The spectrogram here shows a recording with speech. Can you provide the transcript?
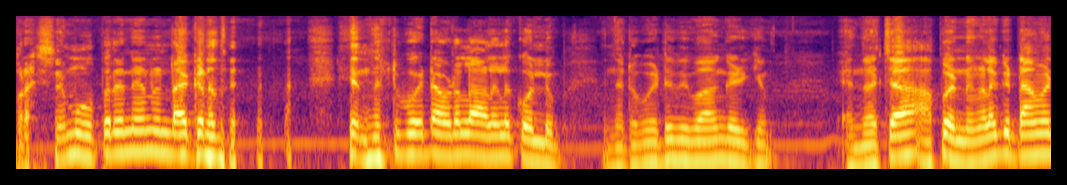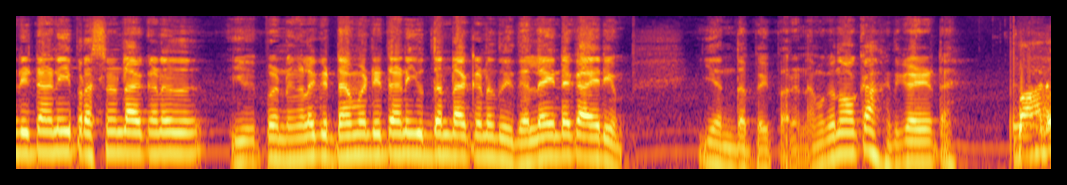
പ്രശ്നം മൂപ്പർ തന്നെയാണ് ഉണ്ടാക്കണത്. എന്നിട്ട് പോയിട്ട് അവിടെയുള്ള ആളുകളെ കൊല്ലും. എന്നിട്ട് പോയിട്ട് വിവാഹം കഴിക്കും. എന്ന് വെച്ചാൽ ആ പെണ്ണുങ്ങളെ കിട്ടാൻ വേണ്ടിയിട്ടാണ് ഈ പ്രശ്നം ഉണ്ടാക്കണത്. ഈ പെണ്ണുങ്ങളെ കിട്ടാൻ വേണ്ടിയിട്ടാണ് യുദ്ധം ഉണ്ടാക്കണത്. ഇതല്ല അതിന്റെ കാര്യം. എന്താ ഈ പറയുന്നത്? നമുക്ക് നോക്കാം. ഇത് കഴിയട്ടെ. ഒരുപാട്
